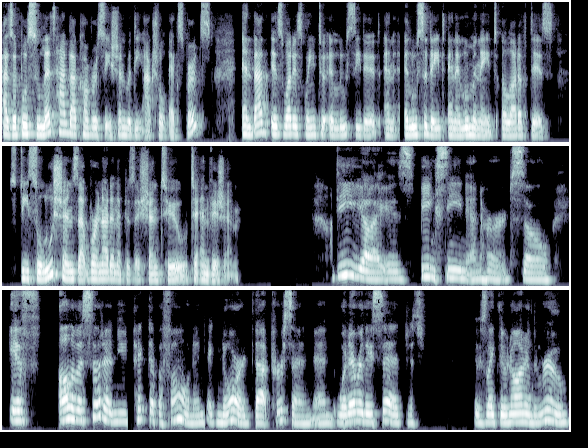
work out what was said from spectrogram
as opposed to let's have that conversation with the actual experts. And that is what is going to elucidate and elucidate and illuminate a lot of this, these solutions that we're not in a position to, to envision. DEI is being seen and heard. So if all of a sudden you picked up a phone and ignored that person and whatever they said just it was like they're not in the room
